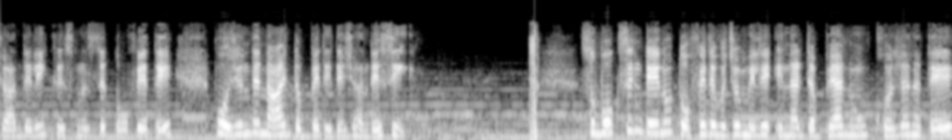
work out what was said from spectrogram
ਜਾਣ ਦੇ ਲਈ ਕ੍ਰਿਸਮਸ ਦੇ ਤੋਹਫੇ ਤੇ ਭੋਜਨ ਦੇ ਨਾਲ ਡੱਬੇ ਦਿੱਤੇ ਜਾਂਦੇ ਸੀ। ਸੋ ਬਾਕਸਿੰਗ ਡੇ ਨੂੰ ਤੋਹਫੇ ਦੇ ਵਜੋਂ ਮਿਲੇ ਇਹਨਾਂ ਡੱਬਿਆਂ ਨੂੰ ਖੋਲਣ ਅਤੇ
